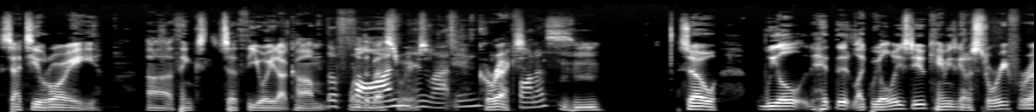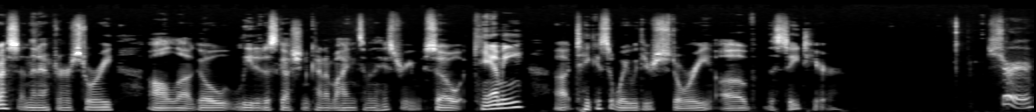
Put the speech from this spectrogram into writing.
satyroi, uh, thanks to theoi.com. The one of the best ways. in Latin. Correct. Faunus. hmm So we'll hit it like we always do. Cami's got a story for us, and then after her story, I'll uh, go lead a discussion kind of behind some of the history. So, Cami, uh, take us away with your story of the satyr. Sure.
